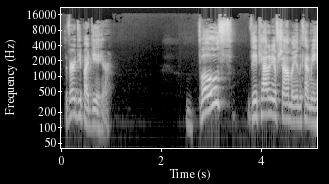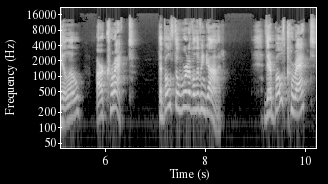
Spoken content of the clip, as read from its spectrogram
It's a very deep idea here. Both the Academy of Shammai and the Academy of Hillel are correct. They're both the word of a living God. They're both correct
